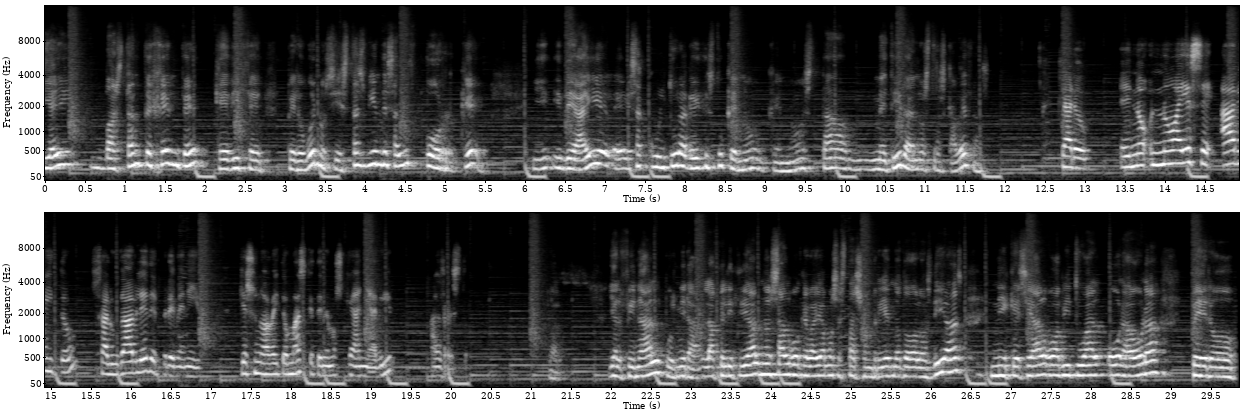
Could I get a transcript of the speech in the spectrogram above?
y hay bastante gente que dice, pero bueno, si estás bien de salud, ¿por qué? Y, de ahí esa cultura que dices tú que no, que no está metida en nuestras cabezas. Claro, eh, no, no hay ese hábito saludable de prevenir, que es un hábito más que tenemos que añadir al resto. Claro. Y al final, pues mira, la felicidad no es algo que vayamos a estar sonriendo todos los días, ni que sea algo habitual hora a hora, pero,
